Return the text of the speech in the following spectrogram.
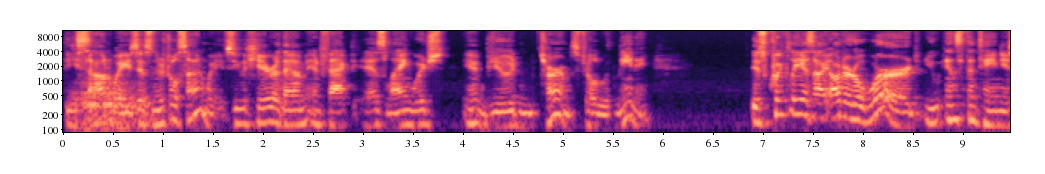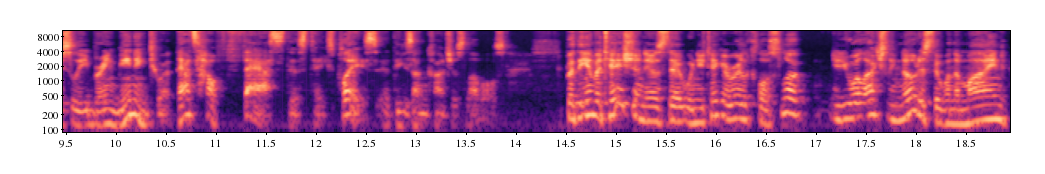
these sound waves as neutral sound waves. You hear them, in fact, as language imbued terms filled with meaning. As quickly as I utter a word, you instantaneously bring meaning to it. That's how fast this takes place at these unconscious levels. But the invitation is that when you take a really close look, you will actually notice that when the mind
